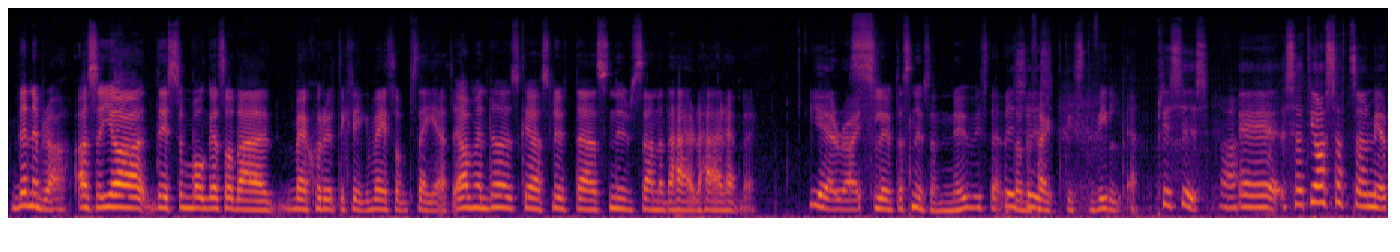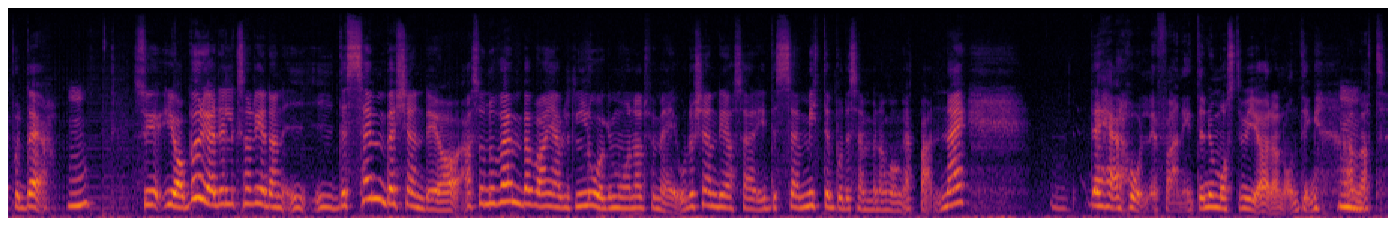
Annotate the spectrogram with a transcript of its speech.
Den är bra. Alltså jag, det är så många sådana människor runt omkring mig som säger att ja men då ska jag sluta snusa när det här och det här händer. Yeah right. Sluta snusa nu istället om du Precis. faktiskt vill det. Precis. Ja. Eh, så att jag satsar mer på det. Mm. Så jag började liksom redan i, i december kände jag, alltså november var en jävligt låg månad för mig och då kände jag så här i december, mitten på december någon gång att bara nej det här håller fan inte, nu måste vi göra någonting Mm. annat.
